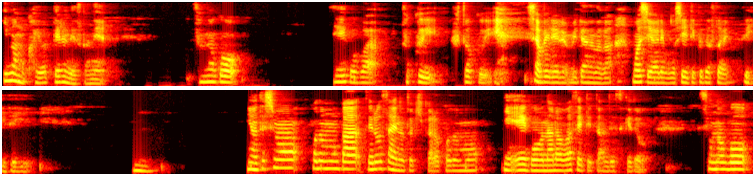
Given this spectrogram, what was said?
今も通ってるんですかね。その後、英語が得意、不得意、喋れるみたいなのが、もしあれば教えてください。ぜひぜひ。うん。いや、私も子供が0歳の時から子供に英語を習わせてたんですけど、その後、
